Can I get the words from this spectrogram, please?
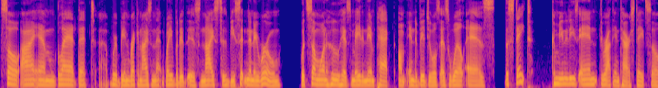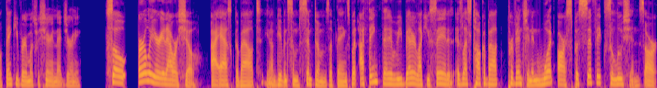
So I am glad that uh, we're being recognized in that way, but it is nice to be sitting in a room with someone who has made an impact on individuals as well as the state, communities, and throughout the entire state. So thank you very much for sharing that journey. So earlier in our show, I asked about, you know, giving some symptoms of things, but I think that it would be better, like you said, is, is let's talk about prevention and what are specific solutions or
